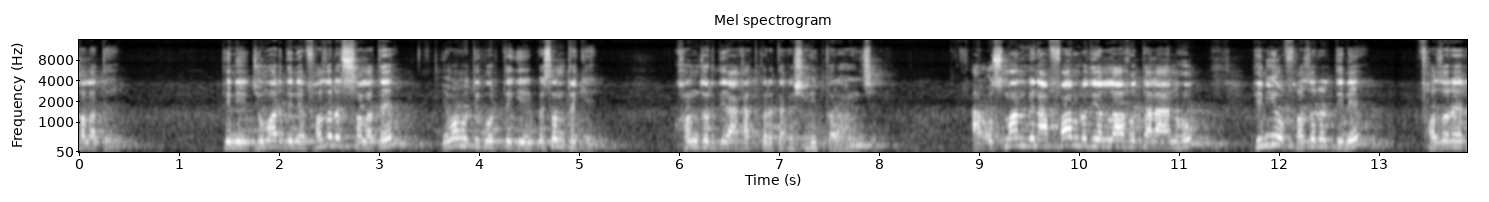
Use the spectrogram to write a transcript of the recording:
সলাতে, তিনি জুমার দিনে ফজরের সলাতে ইমামতি করতে গিয়ে পেছন থেকে খঞ্জর দিয়ে আঘাত করে তাকে শহীদ করা হয়েছে। আর ওসমান বিন আফান রদিয়াল্লাহ তালা আনহু, তিনিও ফজরের দিনে, ফজরের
